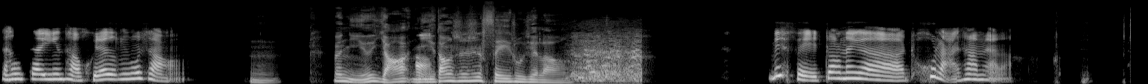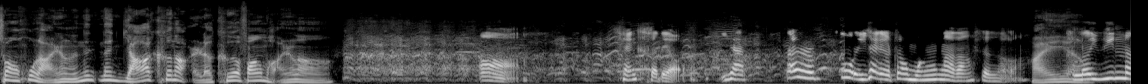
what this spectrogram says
然后摘樱桃回来的路上。嗯。那你的牙，你当时是飞出去了？没飞，撞那个护栏上面了。撞护栏上了？那那牙磕哪儿了？磕方向盘上了？啊，全磕掉了，一下，当时给我一下给撞懵了，当时都，哎呀，可能晕了，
